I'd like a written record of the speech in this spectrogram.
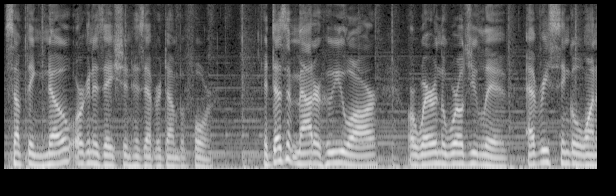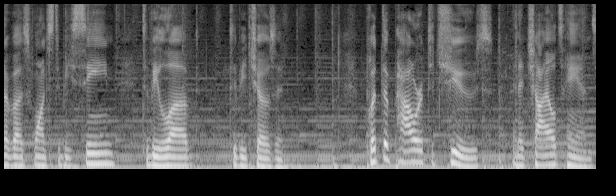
something no organization has ever done before. It doesn't matter who you are or where in the world you live, every single one of us wants to be seen, to be loved, to be chosen. Put the power to choose in a child's hands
